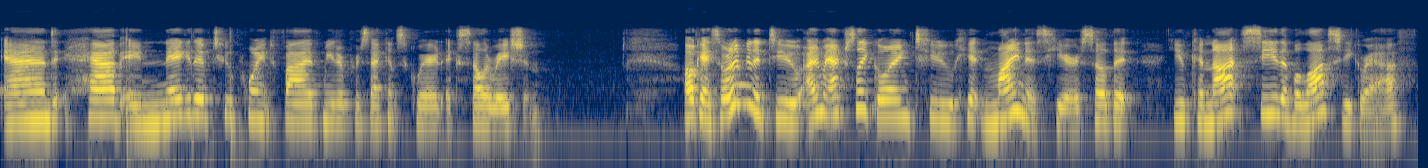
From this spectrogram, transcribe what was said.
and have a negative 2.5 meter per second squared acceleration. Okay, so what I'm going to do, I'm actually going to hit minus here so that you cannot see the velocity graph.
